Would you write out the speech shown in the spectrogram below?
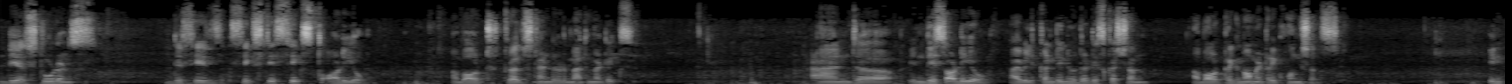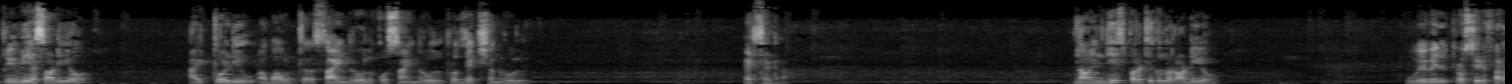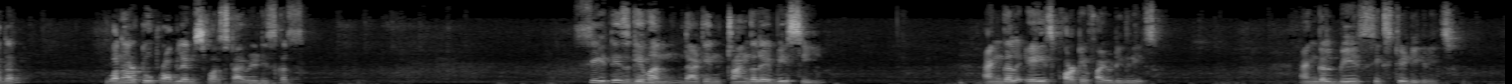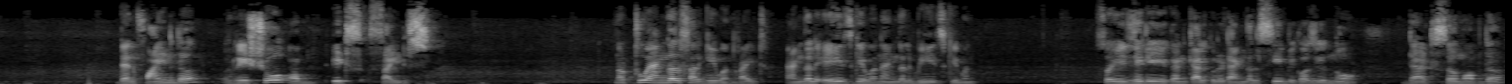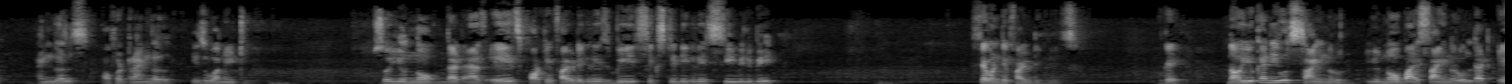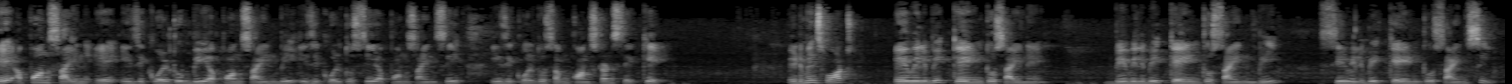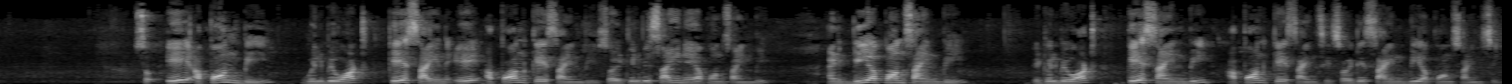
Dear students, this is 66th audio about 12th standard mathematics and uh, in this audio I will continue the discussion about trigonometric functions. In previous audio I told you about uh, sine rule, cosine rule, projection rule etc. Now in this particular audio we will proceed further. One or two problems first I will discuss. See, it is given that in triangle ABC, angle A is 45 degrees, angle B is 60 degrees. Then find the ratio of its sides. Now, two angles are given, right? Angle A is given, angle B is given. So, easily you can calculate angle C because you know that sum of the angles of a triangle is 180 so you know that as a is 45 degrees b is 60 degrees c will be 75 degrees. Okay? Now you can use sine rule. You know by sine rule that a upon sine a is equal to b upon sine b is equal to c upon sine c is equal to some constant say k. It means what? A will be k into sine a b will be k into sine b C will be K into sine C. So A upon B will be what? K sine A upon K sine B. So it will be sine A upon sine B. And B upon sine B, it will be what? K sine B upon K sine C. So it is sine B upon sine C.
